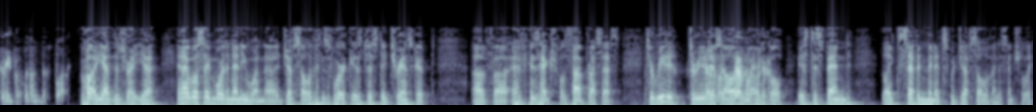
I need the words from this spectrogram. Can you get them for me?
and he puts it on display. Well, yeah, that's right. Yeah, and I will say more than anyone, uh, Jeff Sullivan's work is just a transcript of, uh, of his actual thought process. To read a to read a Jeff Sullivan article is to spend like seven minutes with Jeff Sullivan, essentially.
